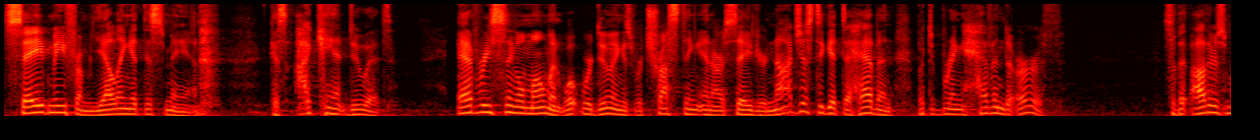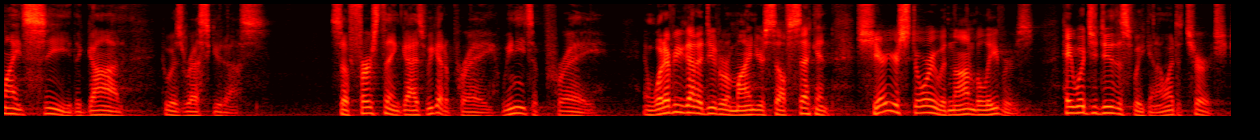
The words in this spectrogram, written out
Save me from yelling at this man because I can't do it. Every single moment, what we're doing is we're trusting in our Savior, not just to get to heaven, but to bring heaven to earth so that others might see the God who has rescued us. So, first thing, guys, we got to pray. We need to pray. And whatever you got to do to remind yourself. Second, share your story with non believers. Hey, what'd you do this weekend? I went to church.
